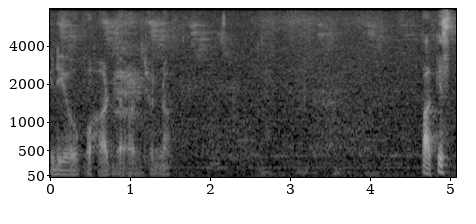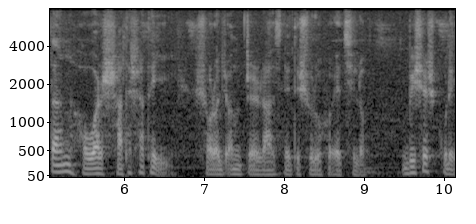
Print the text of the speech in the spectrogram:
ভিডিও উপহার দেওয়ার জন্য। পাকিস্তান হওয়ার সাথে সাথেই ষড়যন্ত্রের রাজনীতি শুরু হয়েছিল। বিশেষ করে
